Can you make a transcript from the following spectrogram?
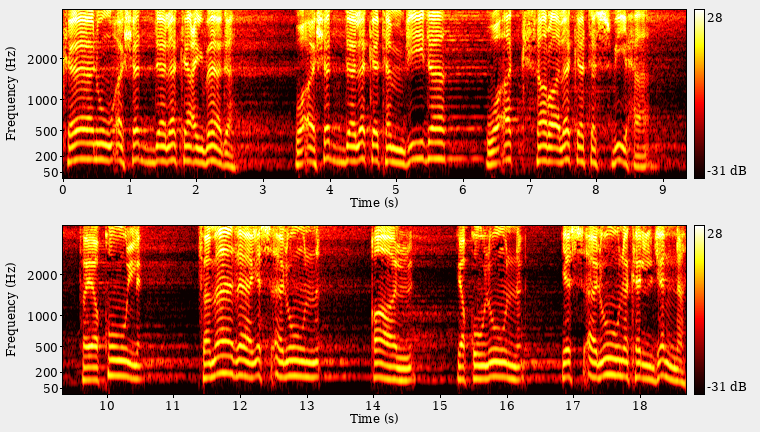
كانوا أشد لك عبادة وأشد لك تمجيدا وأكثر لك تسبيحا فيقول، فماذا يسألون؟ قال، يقولون، يسألونك الجنة.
